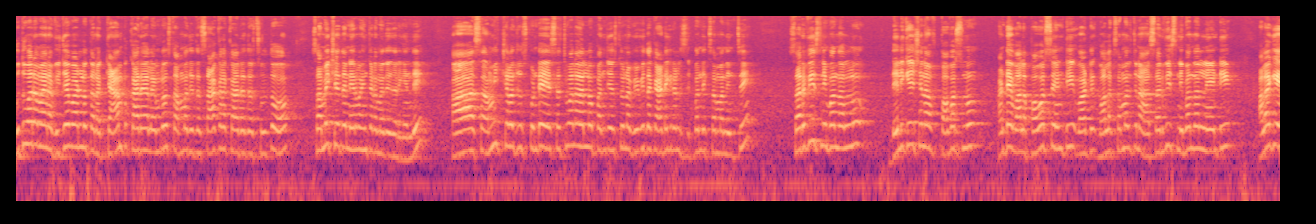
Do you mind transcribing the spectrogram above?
బుధవారం ఆయన విజయవాడలో తన క్యాంపు కార్యాలయంలో సంబంధిత శాఖల కార్యదర్శులతో సమీక్ష అయితే నిర్వహించడం అయితే జరిగింది. ఆ సమీక్షలో చూసుకుంటే సచివాలయాల్లో పనిచేస్తున్న వివిధ కేటగిరీల సిబ్బందికి సంబంధించి సర్వీస్ నిబంధనలను డెలిగేషన్ ఆఫ్ పవర్స్ను అంటే వాళ్ళ పవర్స్ ఏంటి వాటి వాళ్ళకి సంబంధించిన సర్వీస్ నిబంధనలు ఏంటి అలాగే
